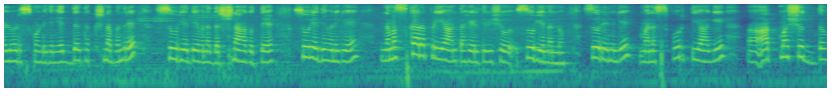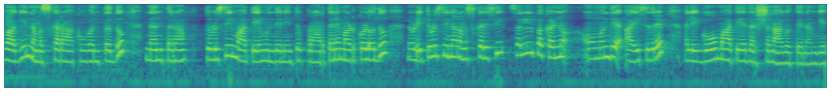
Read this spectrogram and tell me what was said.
ಅಳವಡಿಸ್ಕೊಂಡಿದ್ದೀನಿ. ಎದ್ದ ತಕ್ಷಣ ಬಂದರೆ ಸೂರ್ಯದೇವನ ದರ್ಶನ ಆಗುತ್ತೆ. ಸೂರ್ಯದೇವನಿಗೆ ನಮಸ್ಕಾರ ಪ್ರಿಯ ಅಂತ ಹೇಳ್ತೀವಿ ಶೂ, ಸೂರ್ಯನನ್ನು. ಸೂರ್ಯನಿಗೆ ಮನಸ್ಫೂರ್ತಿಯಾಗಿ ಆತ್ಮಶುದ್ಧವಾಗಿ ನಮಸ್ಕಾರ ಹಾಕುವಂಥದ್ದು. ನಂತರ ತುಳಸಿ ಮಾತೆ ಮುಂದೆ ನಿಂತು ಪ್ರಾರ್ಥನೆ ಮಾಡ್ಕೊಳ್ಳೋದು. ನೋಡಿ, ತುಳಸಿನ ನಮಸ್ಕರಿಸಿ ಸ್ವಲ್ಪ ಕಣ್ಣು ಮುಂದೆ ಆಯಿಸಿದ್ರೆ ಅಲ್ಲಿ ಗೋಮಾತೆಯ ದರ್ಶನ ಆಗುತ್ತೆ ನಮಗೆ.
